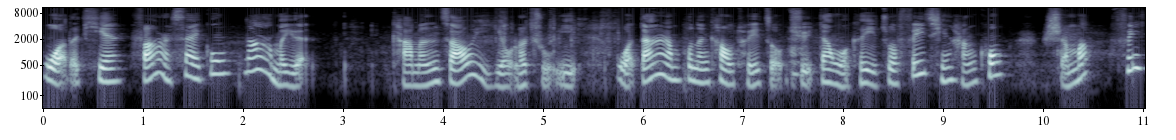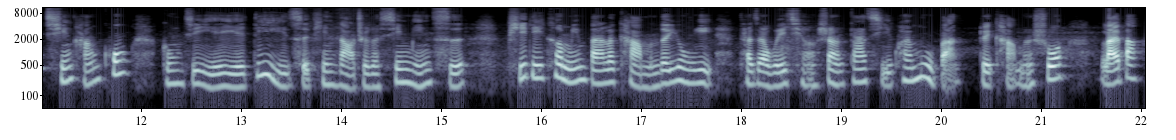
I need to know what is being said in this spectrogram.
我的天，凡尔赛宫那么远，卡门早已有了主意。我当然不能靠腿走去，但我可以坐飞禽航空。什么？飞禽航空，公鸡爷爷第一次听到这个新名词。皮迪克明白了卡门的用意，他在围墙上搭起一块木板，对卡门说：“来吧。”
